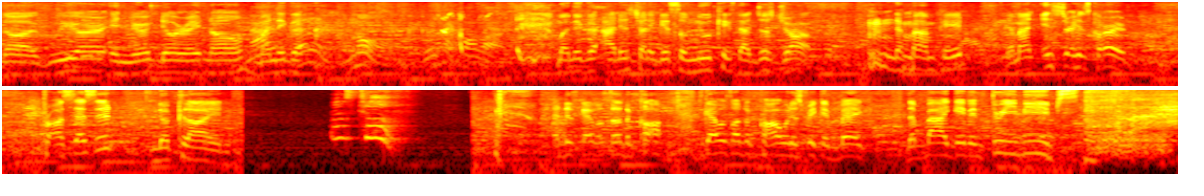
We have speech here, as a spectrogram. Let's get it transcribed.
Dog, we are in Yorkdale right now. Nah, my nigga, better. No. Where's my call log? my nigga Aden's trying to get some new kicks that just dropped. the man paid. The man insert his card. Process it. Decline. That's tough. And this guy was on the car. This guy was on the car with his freaking bag. The bag gave him three beeps.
